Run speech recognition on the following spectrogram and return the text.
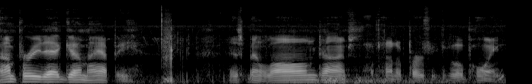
I'm pretty dadgum happy. It's been a long time since I found a perfect little point.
